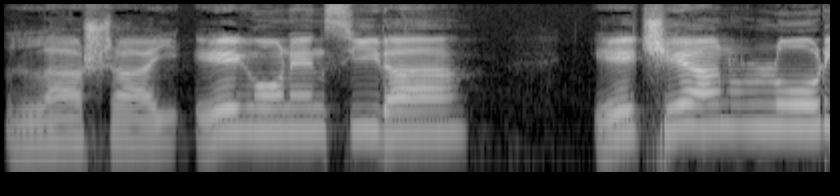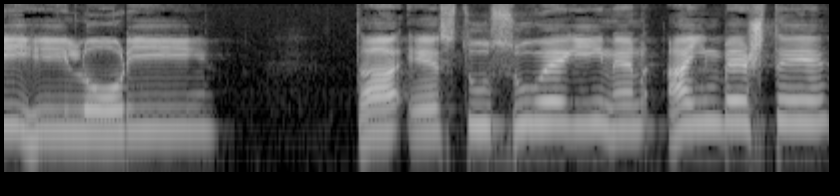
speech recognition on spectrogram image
Lasai egonen zira, etxean lori lori, ta ez duzu eginen hainbeste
